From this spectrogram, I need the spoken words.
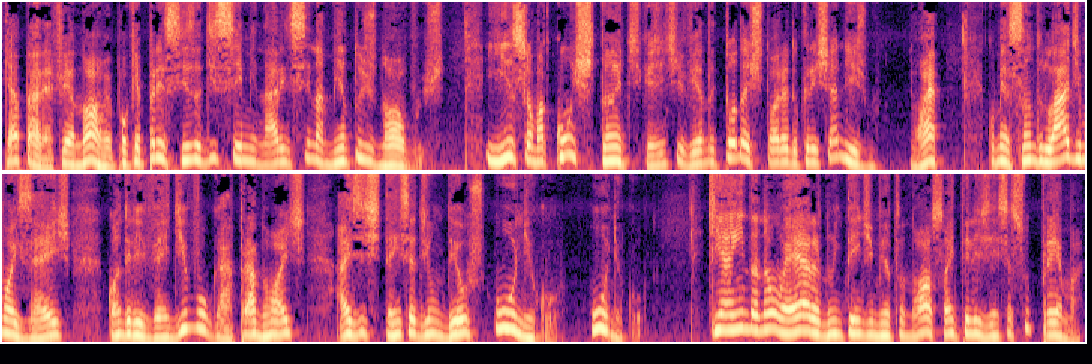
que a tarefa é enorme porque precisa disseminar ensinamentos novos. E isso é uma constante que a gente vê em toda a história do cristianismo, não é? Começando lá de Moisés, quando ele vem divulgar para nós a existência de um Deus único, único, que ainda não era, no entendimento nosso, a inteligência suprema,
